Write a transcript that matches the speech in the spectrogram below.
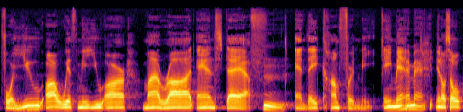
for you are with me. You are my rod and staff, and they comfort me. Amen. Amen. You know, so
